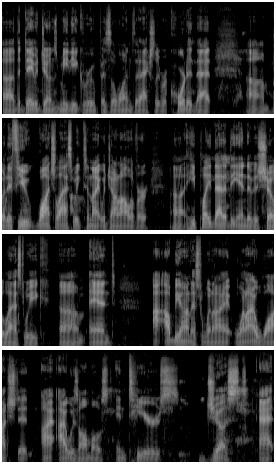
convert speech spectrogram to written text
uh, the David Jones Media Group as the ones that actually recorded that. Um, but if you watch last week tonight with John Oliver, uh, he played that at the end of his show last week, um, and I'll be honest when I when I watched it, I, I was almost in tears just at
